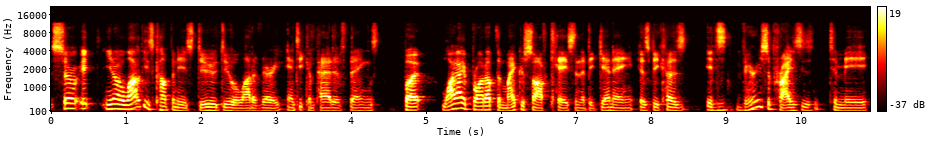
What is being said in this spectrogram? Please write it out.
so it you know a lot of these companies do do a lot of very anti-competitive things, but why I brought up the Microsoft case in the beginning is because it's very surprising to me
